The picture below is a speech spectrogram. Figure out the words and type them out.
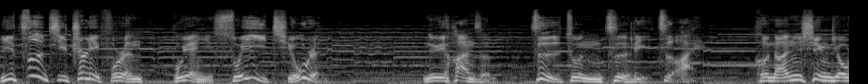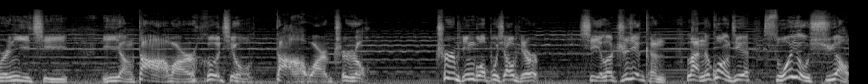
以自己之力服人，不愿意随意求人。女汉子自尊自立自爱，和男性友人一起一样大碗喝酒，大碗吃肉，吃苹果不削皮儿，洗了直接啃，懒得逛街，所有需要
